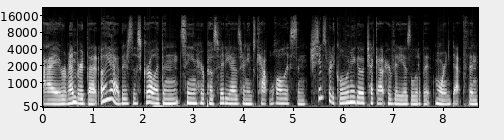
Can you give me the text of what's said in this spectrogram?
I remembered that, oh, yeah, there's this girl. I've been seeing her post videos. Her name's Kat Wallace, and she seems pretty cool. Let me go check out her videos a little bit more in depth. And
